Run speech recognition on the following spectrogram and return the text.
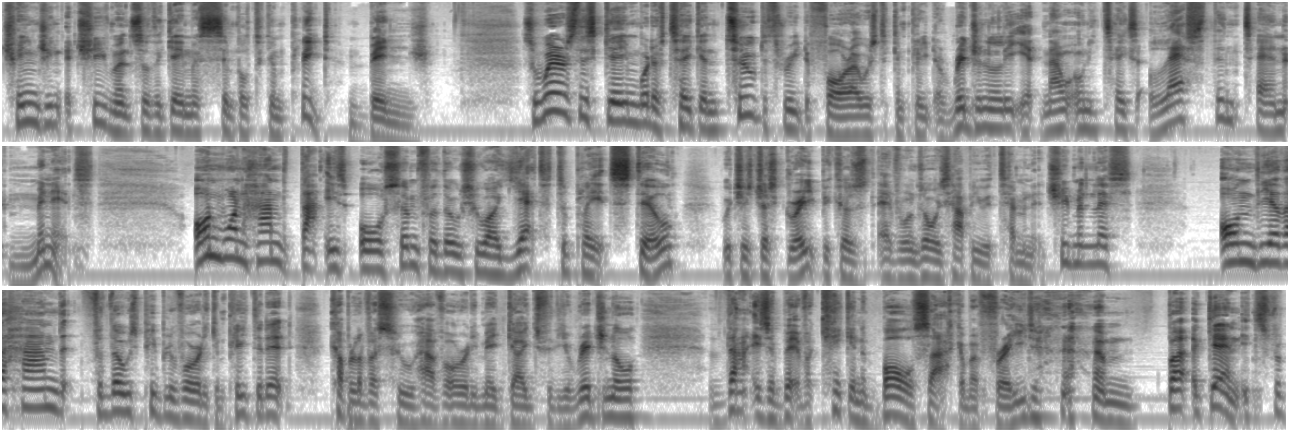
changing achievements so the game is simple to complete binge. So whereas this game would have taken 2 to 3 to 4 hours to complete originally, it now only takes less than 10 minutes. On one hand, that is awesome for those who are yet to play it still, which is just great because everyone's always happy with 10 minute achievement lists. On the other hand, for those people who've already completed it, a couple of us who have already made guides for the original, that is a bit of a kick in the ball sack, I'm afraid. um, but again, it's for,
